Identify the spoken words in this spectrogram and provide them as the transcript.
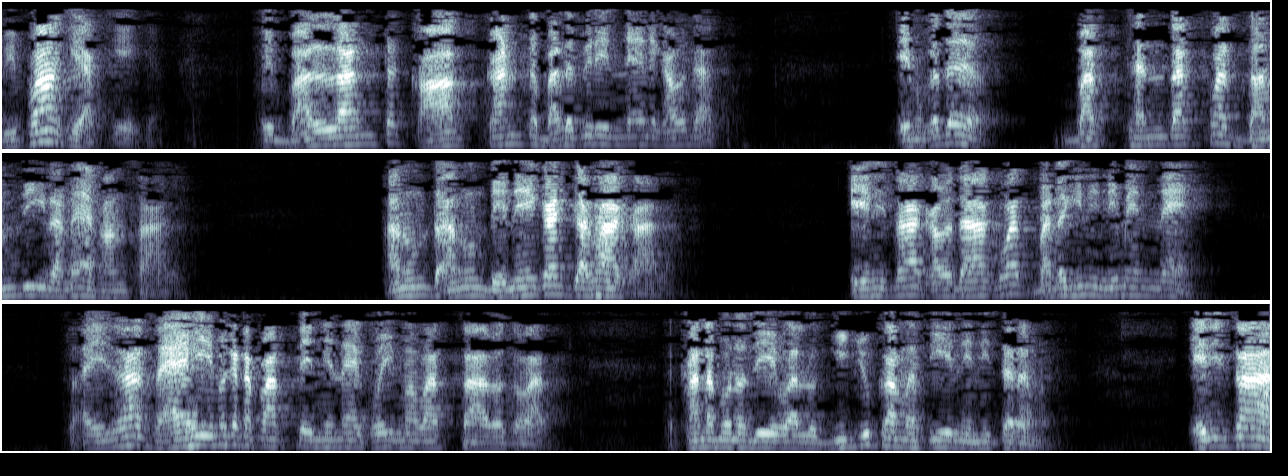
විපාකයක් ඒක. ඔය බල්ලන්ට කාක්කන්ට බඩ පිරෙන්නේ නැහැනේ කවදාද? ඒ මොකද බත් හැන්දක්වත් දන් දීලා නැහැ සංසාරේ. අනුන්ට අනුන් දෙන එකක් ගහා කාලා. ඒ නිසා කවදාකවත් බඩගිනි නිමෙන්නේ නැහැ. ඒ නිසා සෑහීමකටපත් වෙන්නේ නැහැ කොයිම අවස්ථාවකවත්. කන බොන දේවල් ගිජුකම තියෙන නිතරම. ඒ නිසා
